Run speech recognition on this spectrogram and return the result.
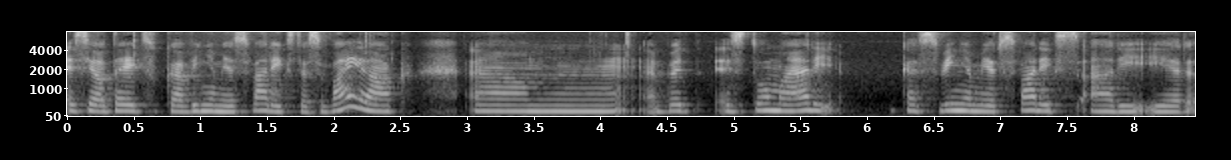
es jau teicu, ka viņam ir svarīgs tas vairāk, um, bet es domāju arī, kas viņam ir svarīgs, arī ir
